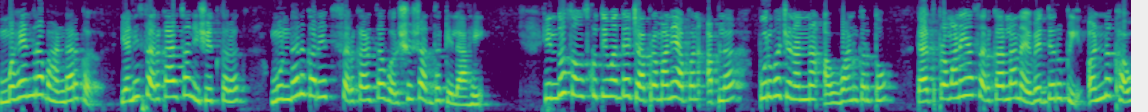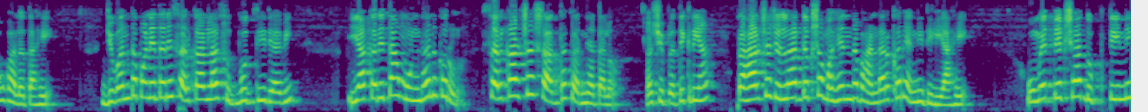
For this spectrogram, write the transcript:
महेंद्र भांडारकर यांनी सरकारचा निषेध करत मुंडन करीत सरकारचा वर्षश्राद्ध केला आहे. हिंदू संस्कृतीमध्ये ज्याप्रमाणे आपण आपल्या पूर्वजनांना आव्हान करतो त्याचप्रमाणे या सरकारला नैवेद्यरूपी अन्न खाऊ घालत आहे. जिवंतपणे तरी सरकारला सुदबुद्धी द्यावी. याकरिता मुंडन करून सरकारचं श्राद्ध करण्यात आलं. अशी प्रतिक्रिया प्रहारचे जिल्हाध्यक्ष महेंद्र भांडारकर यांनी दिली आहे. उमेदपेक्षा दुपटीने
